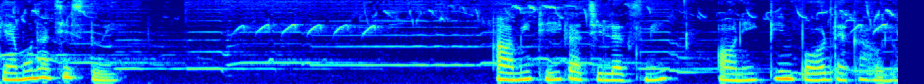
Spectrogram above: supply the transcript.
কেমন আছিস তুই? আমি ঠিক আছি লক্ষ্মী অনেক দিন পর দেখা হলো।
